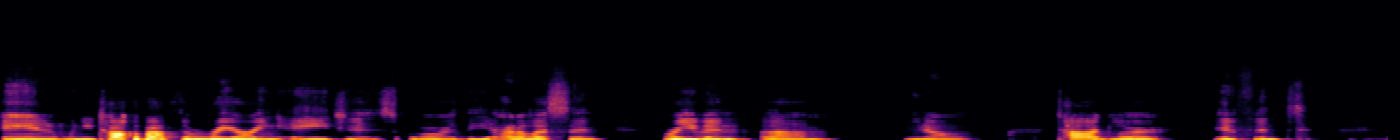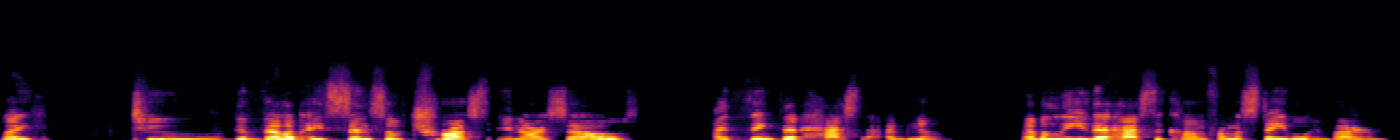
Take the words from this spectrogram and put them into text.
and when you talk about the rearing ages or the adolescent or even um you know toddler infant like to develop a sense of trust in ourselves i think that has to I, no i believe that has to come from a stable environment.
